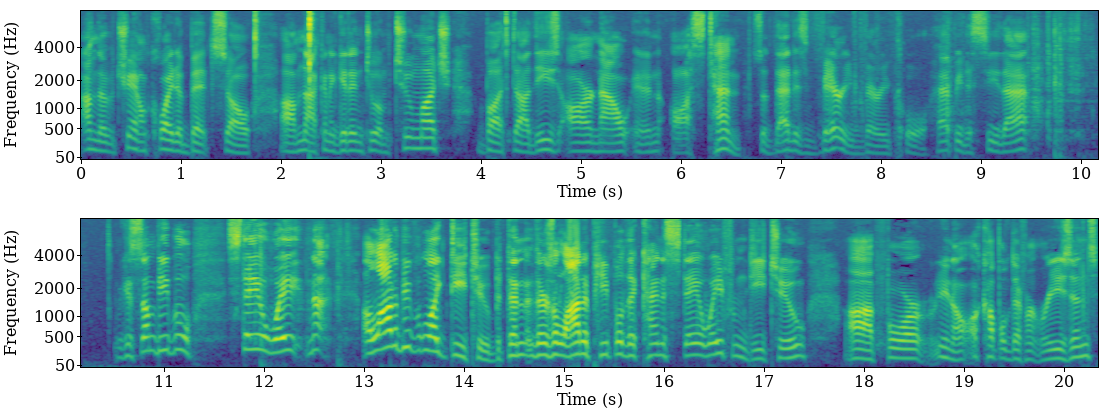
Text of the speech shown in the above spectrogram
on the channel quite a bit, so I'm not going to get into them too much, but uh, these are now in AUS 10. So that is very, very cool. Happy to see that because some people stay away not a lot of people like d2 but then there's a lot of people that kind of stay away from d2 uh, for you know a couple different reasons.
